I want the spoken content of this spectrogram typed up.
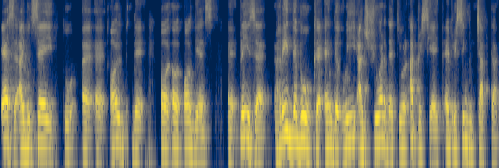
Yes, I would say to all the all, all audience uh, please uh, read the book and we are sure that you will appreciate every single chapter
